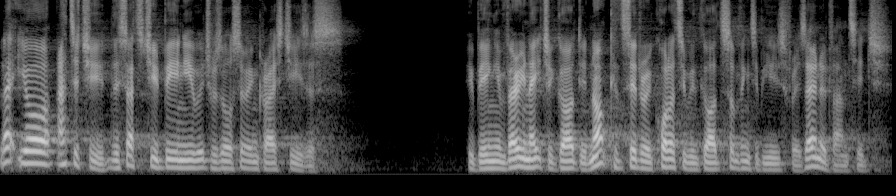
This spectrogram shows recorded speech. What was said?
Let your attitude, this attitude be in you, which was also in Christ Jesus, who, being in very nature God, did not consider equality with God something to be used for his own advantage,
